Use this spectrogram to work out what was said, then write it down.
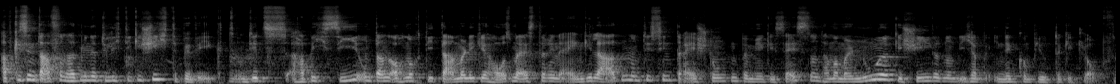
Abgesehen davon hat mich natürlich die Geschichte bewegt. Und jetzt habe ich sie und dann auch noch die damalige Hausmeisterin eingeladen und die sind drei Stunden bei mir gesessen und haben einmal nur geschildert und ich habe in den Computer geklopft.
